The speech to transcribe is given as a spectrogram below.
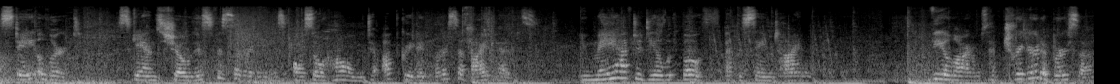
Stay alert. Scans show this facility is also home to upgraded Bursa bipeds. You may have to deal with both at the same time. The alarms have triggered a Bursa.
